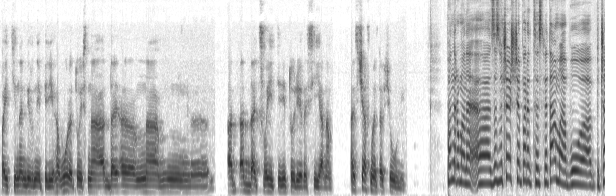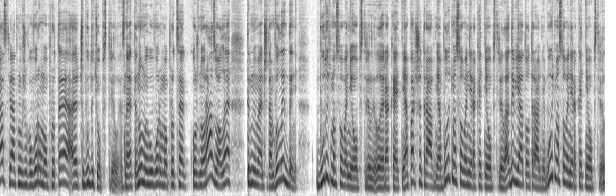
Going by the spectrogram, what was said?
пойти на мирные переговоры, то есть на, э, на э, отдать свои территории россиянам. А сейчас мы это все увидим. Пане Романе, е, зазвичай ще перед святами або під час свят ми вже говоримо про те, е, чи будуть обстріли. Знаєте, ну ми говоримо про це кожного разу, але тим не менше, там Великдень будуть масовані обстріли ракетні, а 1 травня будуть масовані ракетні обстріли, а 9 травня будуть масовані ракетні обстріли.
